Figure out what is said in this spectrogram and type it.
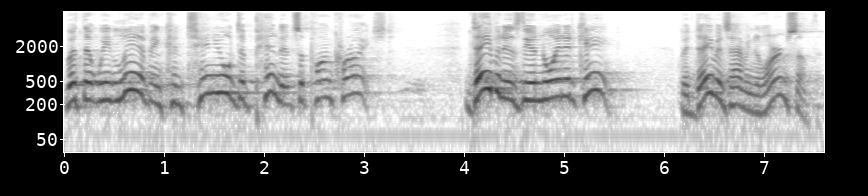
but that we live in continual dependence upon Christ. David is the anointed king, but David's having to learn something.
